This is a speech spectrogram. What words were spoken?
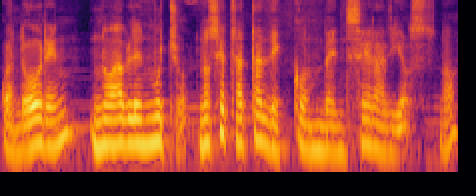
cuando oren, no hablen mucho, no se trata de convencer a Dios, ¿no?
